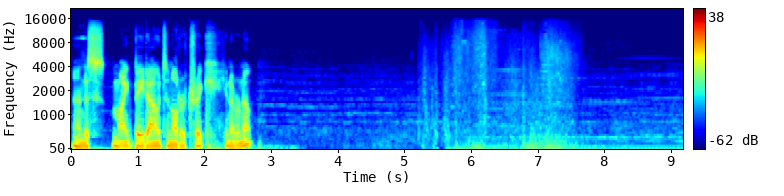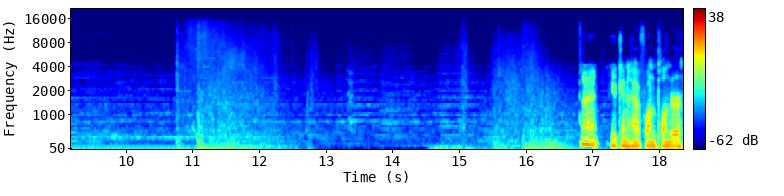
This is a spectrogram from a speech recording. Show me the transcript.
And this might bait out another trick, you never know. Alright, you can have one plunder.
